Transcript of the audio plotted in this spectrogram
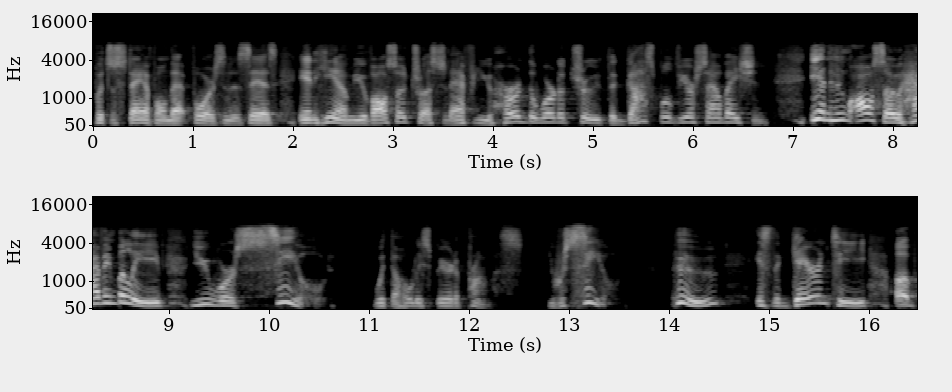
puts a stamp on that for us, and it says, In him you've also trusted after you heard the word of truth, the gospel of your salvation, in whom also, having believed, you were sealed with the Holy Spirit of promise. You were sealed. Who is the guarantee of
